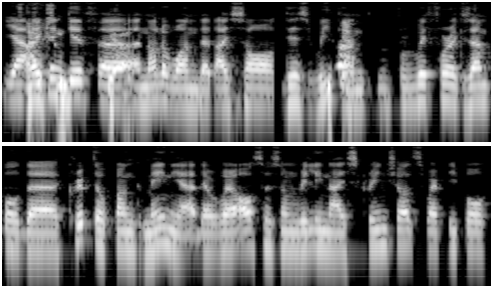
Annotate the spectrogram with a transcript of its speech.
Yeah, I, I actually, can give uh, yeah. another one that I saw this weekend. Yeah. For, with, for example, the CryptoPunk Mania, there were also some really nice screenshots where people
